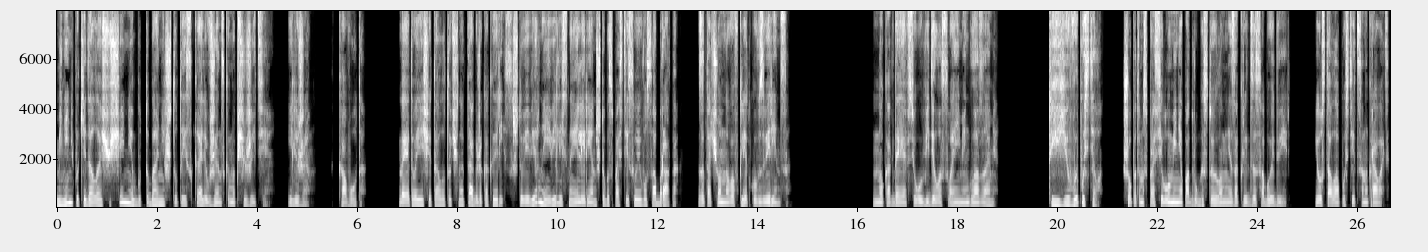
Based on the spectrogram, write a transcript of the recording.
Меня не покидало ощущение, будто бы они что-то искали в женском общежитии. Или же кого-то. До этого я считала точно так же, как и Рис, что Виверны явились на Элирен, чтобы спасти своего собрата, заточенного в клетку в зверинце. Но когда я все увидела своими глазами... «Ты ее выпустила?» — шепотом спросила у меня подруга, стоило мне закрыть за собой дверь, и устала опуститься на кровать.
